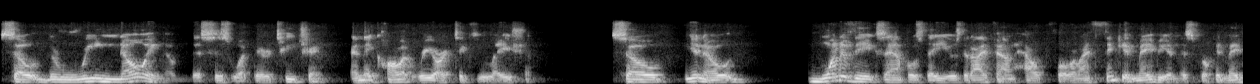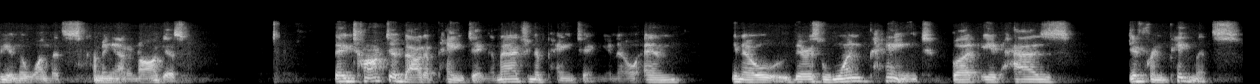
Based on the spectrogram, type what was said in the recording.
So the re-knowing of this is what they're teaching, and they call it rearticulation. So, you know, one of the examples they use that I found helpful, and I think it may be in this book, and maybe in the one that's coming out in August, they talked about a painting. Imagine a painting, you know, and you know, there's one paint, but it has different pigments,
